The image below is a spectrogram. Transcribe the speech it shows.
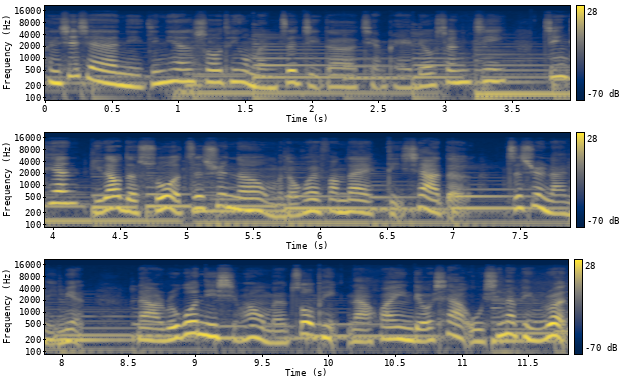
很谢谢你今天收听我们这集的浅培留声机。今天提到的所有资讯呢，我们都会放在底下的资讯栏里面。那如果你喜欢我们的作品，那欢迎留下五星的评论，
